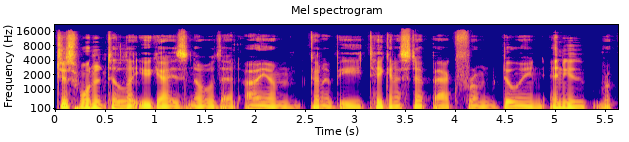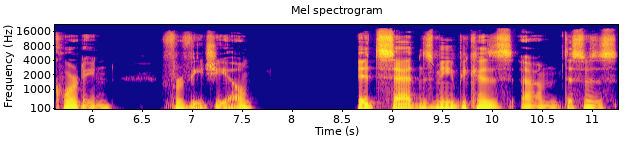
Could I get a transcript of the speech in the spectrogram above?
Just wanted to let you guys know that I am going to be taking a step back from doing any recording for VGL. It saddens me because um, this is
